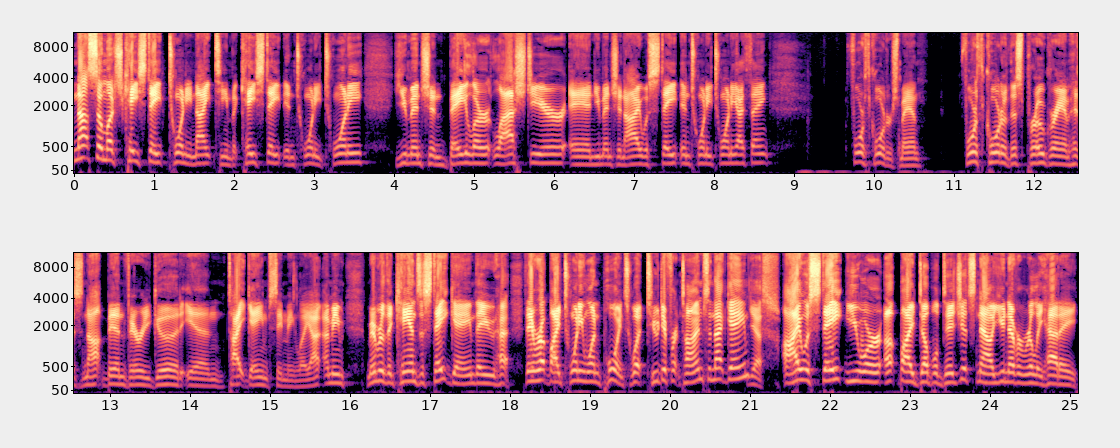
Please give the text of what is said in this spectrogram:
Not so much K State 2019, but K State in 2020. You mentioned Baylor last year, and you mentioned Iowa State in 2020. I think fourth quarters, man fourth quarter, this program has not been very good in tight games. Seemingly, I, I mean, remember the Kansas State game? They ha- they were up by 21 points. What two different times in that game? Yes. Iowa State, you were up by double digits. Now you never really had a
